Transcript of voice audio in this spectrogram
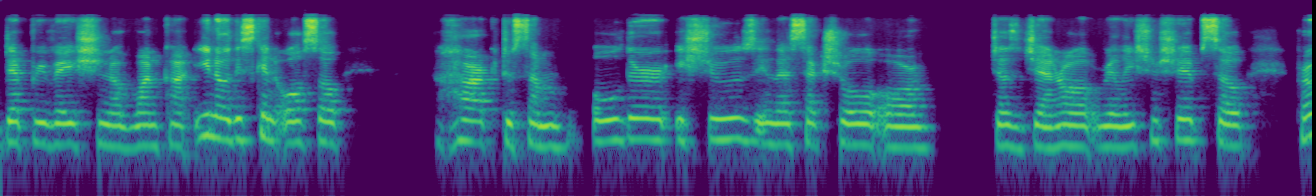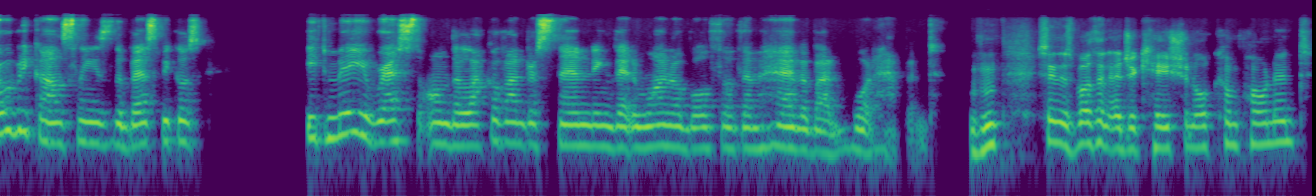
deprivation of one kind you know this can also hark to some older issues in the sexual or just general relationships so probably counseling is the best because it may rest on the lack of understanding that one or both of them have about what happened Mm-hmm. Saying there's both an educational component,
